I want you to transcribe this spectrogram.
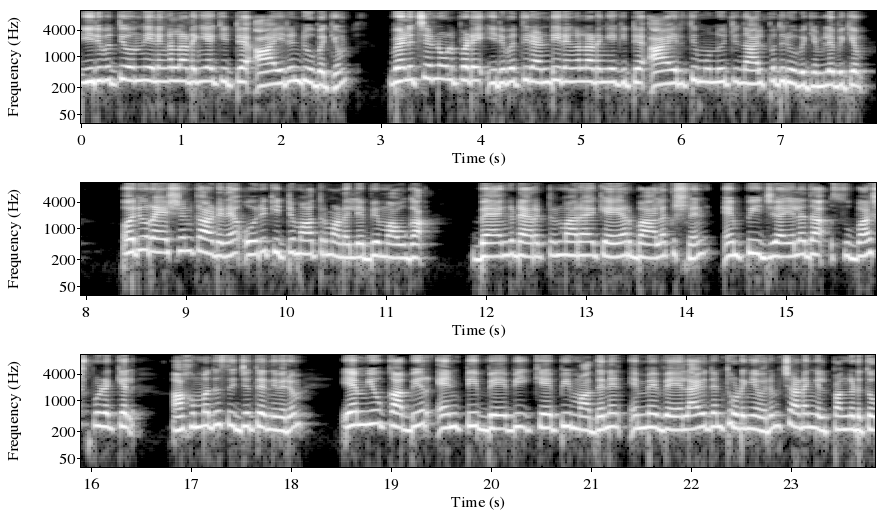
ഇരുപത്തിയൊന്ന് ഇനങ്ങൾ അടങ്ങിയ കിറ്റ് ആയിരം രൂപയ്ക്കും വെളിച്ചെണ്ണ ഉൾപ്പെടെ ഇരുപത്തിരണ്ട് ഇനങ്ങൾ അടങ്ങിയ കിറ്റ് ആയിരത്തി മുന്നൂറ്റി നാൽപ്പത് രൂപയ്ക്കും ലഭിക്കും. ഒരു റേഷൻ കാർഡിന് ഒരു കിറ്റ് മാത്രമാണ് ലഭ്യമാവുക. ബാങ്ക് ഡയറക്ടർമാരായ K R Balakrishnan M P Jayalatha Subhash Puzhakkal Ahammed Sijath എന്നിവരും M U Kabeer N T Baby K P Madanan M A Velayudhan തുടങ്ങിയവരും ചടങ്ങിൽ പങ്കെടുത്തു.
